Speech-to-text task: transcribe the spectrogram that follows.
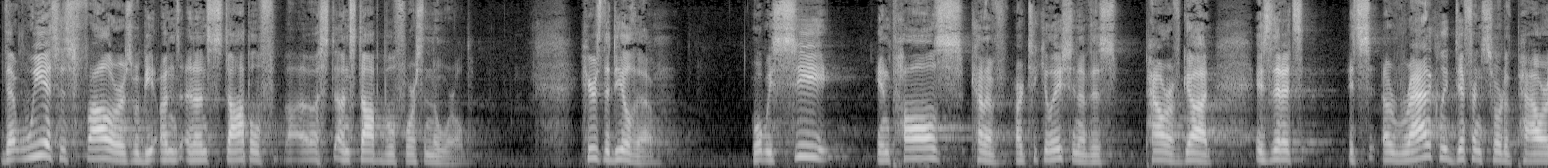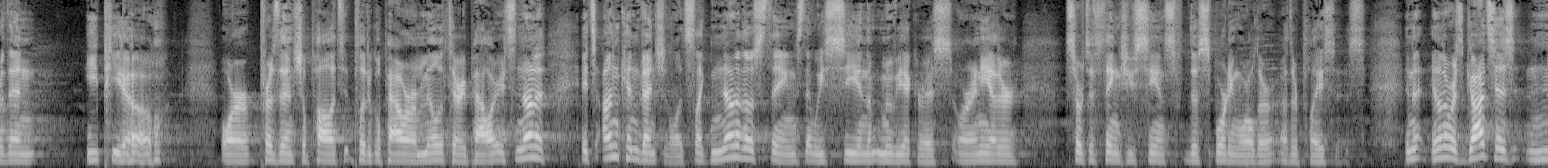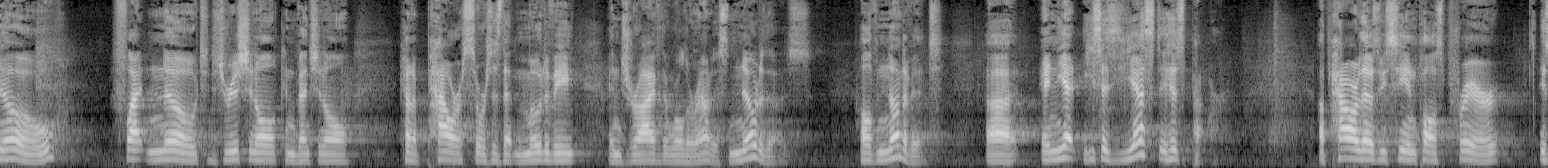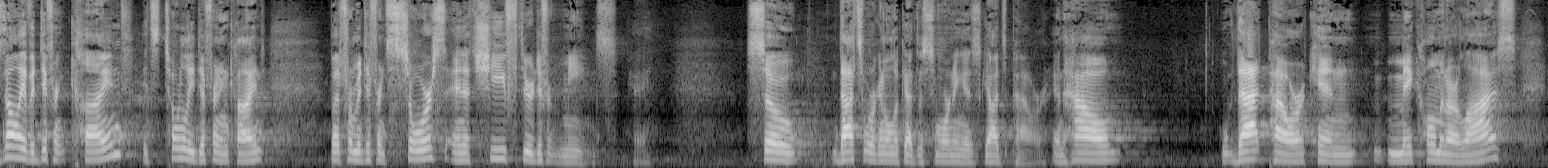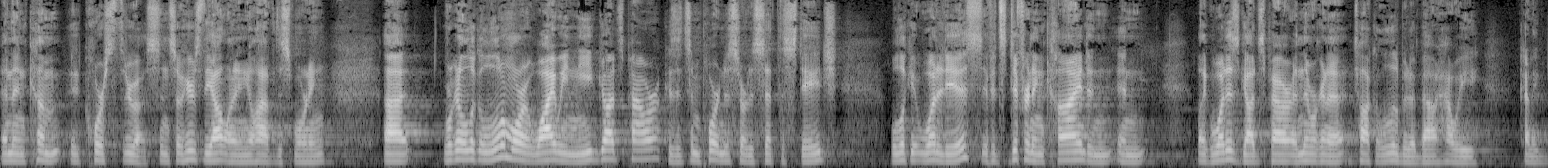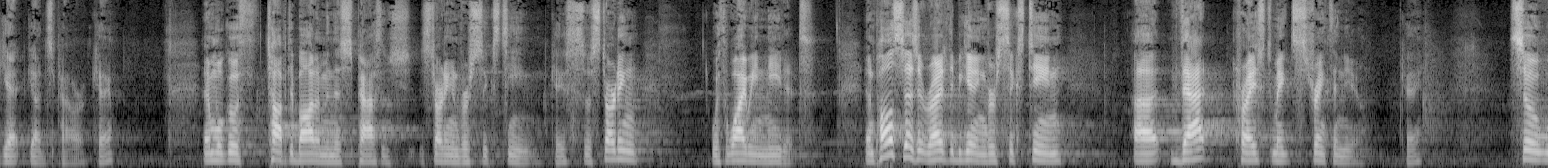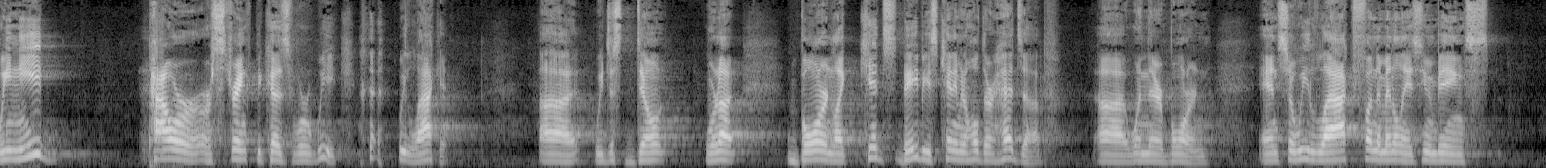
that we as his followers would be un- an unstoppable, uh, unstoppable force in the world. Here's the deal, though. What we see in Paul's kind of articulation of this power of God is that it's, it's a radically different sort of power than EPO or presidential politi- political power or military power. It's, none of, it's unconventional. It's like none of those things that we see in the movie Icarus or any other sorts of things you see in the sporting world or other places. In, the, in other words, God says no, flat no to traditional, conventional kind of power sources that motivate and drive the world around us. No to those. I'll have none of it. Uh, and yet, he says yes to his power. A power that, as we see in Paul's prayer, is not only of a different kind, it's totally different in kind, but from a different source and achieved through different means. Okay? So that's what we're going to look at this morning is God's power and how that power can make home in our lives and then come course through us. And so here's the outline you'll have this morning. Uh, we're going to look a little more at why we need God's power because it's important to sort of set the stage. We'll look at what it is, if it's different in kind, and, and like what is God's power, and then we're going to talk a little bit about how we kind of get God's power, okay? And we'll go top to bottom in this passage, starting in verse 16, okay? So starting with why we need it. And Paul says it right at the beginning, verse 16, uh, that Christ may strengthen you, okay? So we need power or strength because we're weak. we lack it. Uh, we just don't, we're not born like kids, babies can't even hold their heads up uh, when they're born. And so we lack fundamentally as human beings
